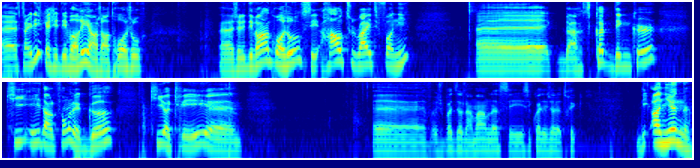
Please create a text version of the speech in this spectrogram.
euh, c'est un livre que j'ai dévoré en genre trois jours. Euh, je l'ai dévoré en trois jours. C'est How to Write Funny euh, par Scott Dinker, qui est dans le fond le gars qui a créé. Euh, je vais pas dire de la merde là, c'est c'est quoi déjà le truc? The Onion.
